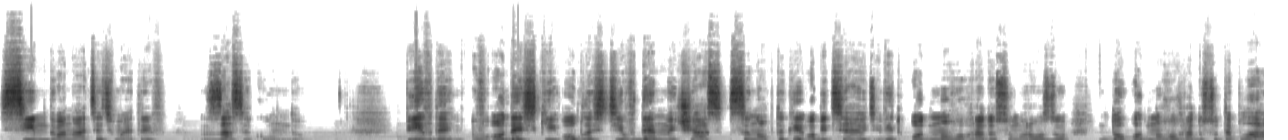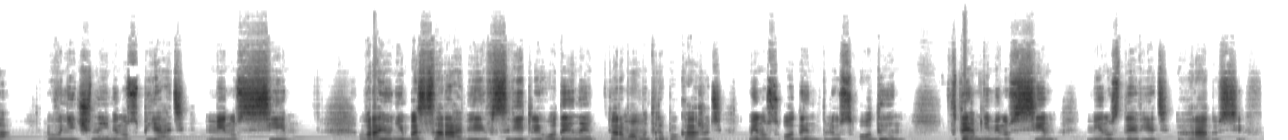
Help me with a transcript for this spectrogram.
7-12 метрів за секунду. Південь в Одеській області в денний час синоптики обіцяють від 1 градусу морозу до 1 градусу тепла, в нічний мінус 5, мінус 7. В районі Бессарабії в світлі години термометри покажуть мінус 1 плюс 1, в темні мінус 7, мінус 9 градусів.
